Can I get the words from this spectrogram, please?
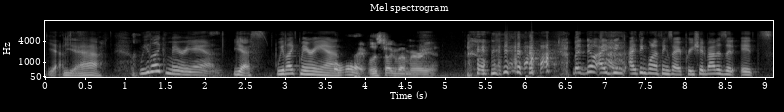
Yes. Yeah. We like Maryann. Yes, we like Maryann. All right, well, let's talk about Maryann. But no, I think I think one of the things I appreciate about it is that it's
